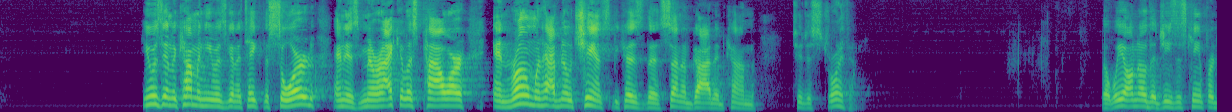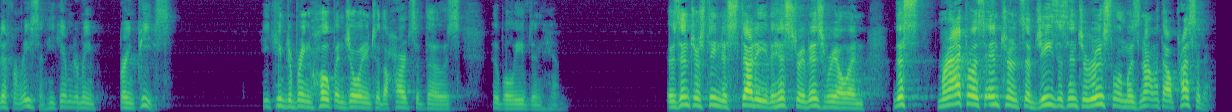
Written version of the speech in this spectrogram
He was going to come and he was going to take the sword and his miraculous power, and Rome would have no chance because the Son of God had come to destroy them. But we all know that Jesus came for a different reason. He came to bring, bring peace, He came to bring hope and joy into the hearts of those who believed in Him. It was interesting to study the history of Israel, and this miraculous entrance of Jesus into Jerusalem was not without precedent.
